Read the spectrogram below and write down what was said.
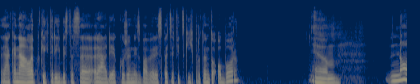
nějaké nálepky, kterých byste se rádi jako ženy zbavili, specifických pro tento obor? Um, no,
